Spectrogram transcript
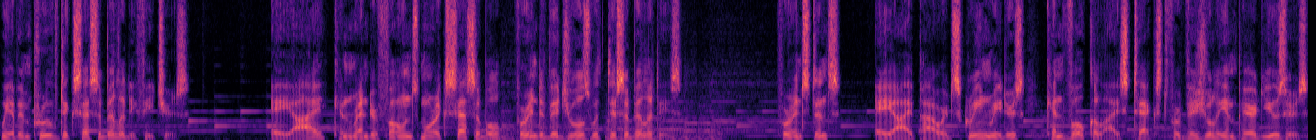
we have improved accessibility features. AI can render phones more accessible for individuals with disabilities. For instance, AI-powered screen readers can vocalize text for visually impaired users,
